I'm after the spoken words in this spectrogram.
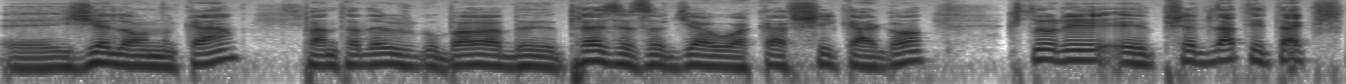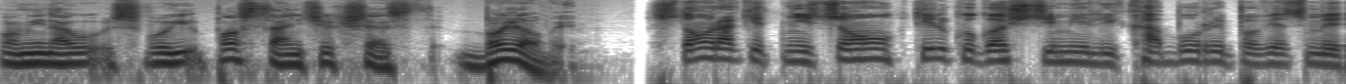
e, Zielonka. Pan Tadeusz Gubała był prezes oddziału AK w Chicago, który e, przed laty tak wspominał swój powstańczy chrzest bojowy. Z tą rakietnicą kilku gości mieli kabury, powiedzmy,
